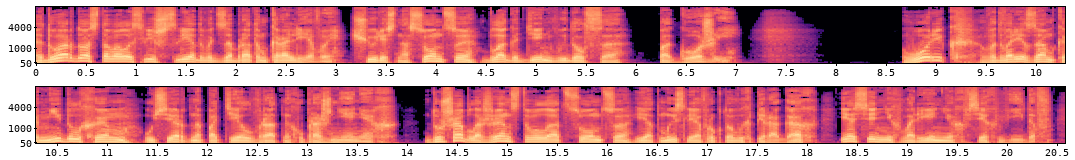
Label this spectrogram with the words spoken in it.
Эдуарду оставалось лишь следовать за братом королевы, щурясь на солнце, благо день выдался погожий. Уорик во дворе замка Мидлхэм усердно потел в ратных упражнениях. Душа блаженствовала от солнца и от мысли о фруктовых пирогах и осенних вареньях всех видов —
